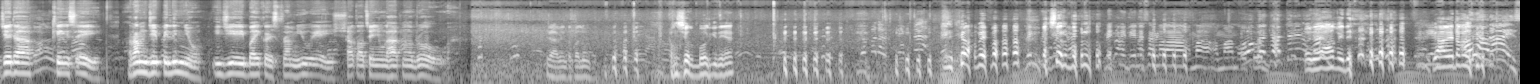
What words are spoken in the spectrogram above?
Jeddah, KSA. Ram J Pilinyo, EGA Bikers from UAE. Shoutout sa inyong lahat mga bro. Grabe yung tapalog. Pang sure ball gini yan. Grabe ba? Sure ball. May pwede na sa mga ma ma'am Oh my God, kanino? Pwede ah, pwede. Grabe tapalog. Nice!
